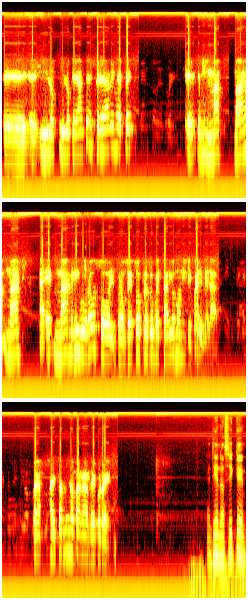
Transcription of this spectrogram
eh, eh, y, lo, y lo que hace es crear en efecto eh, más, más, más, más riguroso el proceso presupuestario municipal, ¿verdad? Pues hay camino para recorrer. Entiendo, así que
